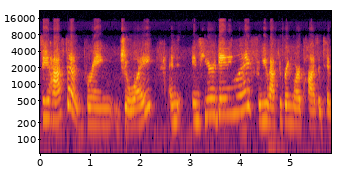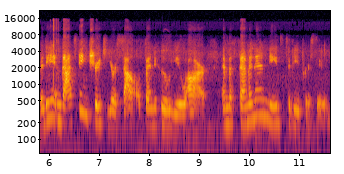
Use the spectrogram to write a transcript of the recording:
So you have to bring joy and into your dating life, you have to bring more positivity, and that's being true to yourself and who you are. And the feminine needs to be pursued.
